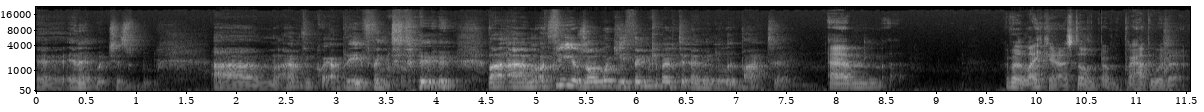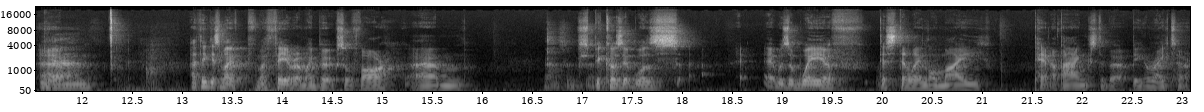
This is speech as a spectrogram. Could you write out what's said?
uh, in it, which is. Um, I don't think quite a brave thing to do, but um, three years on, what do you think about it now when you look back to it? Um, I really like it. I still I'm quite happy with it. Yeah. Um, I think it's my my favorite of my book so far. Um, That's Just interesting. because it was it was a way of distilling all my pent up angst about being a writer,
